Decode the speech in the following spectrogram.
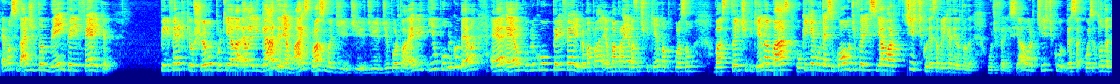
É uma cidade também periférica. Periférica que eu chamo porque ela, ela é ligada, ela é mais próxima de, de, de, de Porto Alegre e, e, o público dela é, é o público periférico. É uma é uma praia bastante pequena, uma população bastante pequena, mas o que, que acontece? Qual o diferencial artístico dessa brincadeira toda? O diferencial artístico dessa coisa toda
